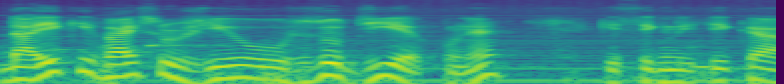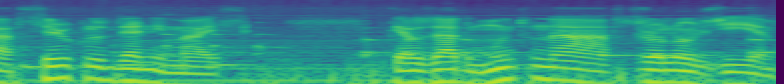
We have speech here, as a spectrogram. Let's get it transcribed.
Daí que vai surgir o zodíaco, né? que significa círculo de animais, que é usado muito na astrologia.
